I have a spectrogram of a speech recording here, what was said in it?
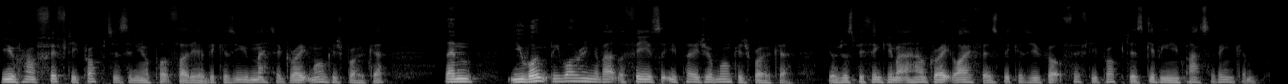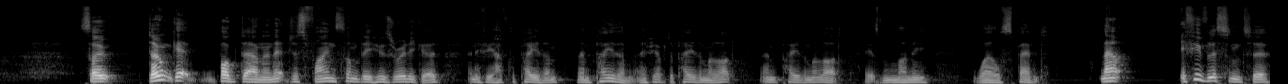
you have 50 properties in your portfolio because you met a great mortgage broker, then you won't be worrying about the fees that you paid your mortgage broker. You'll just be thinking about how great life is because you've got 50 properties giving you passive income. So don't get bogged down in it. Just find somebody who's really good, and if you have to pay them, then pay them. And if you have to pay them a lot, then pay them a lot. It's money well spent. Now, if you've listened to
